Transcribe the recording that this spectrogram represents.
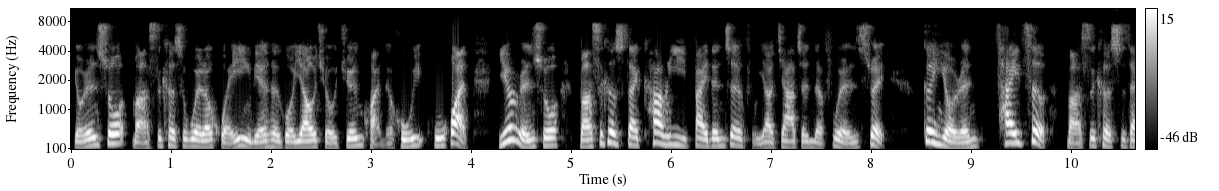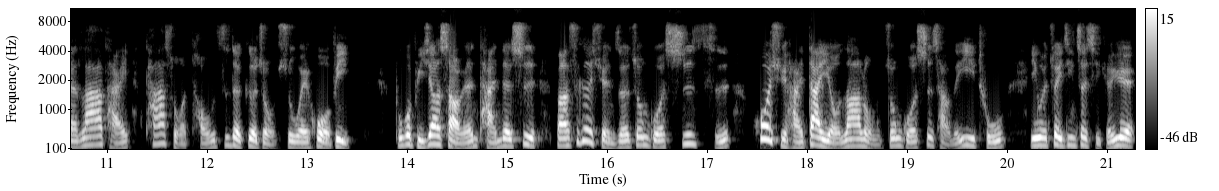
有人说，马斯克是为了回应联合国要求捐款的呼呼唤；也有人说，马斯克是在抗议拜登政府要加征的富人税。更有人猜测，马斯克是在拉抬他所投资的各种数位货币。不过，比较少人谈的是，马斯克选择中国诗词，或许还带有拉拢中国市场的意图。因为最近这几个月，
